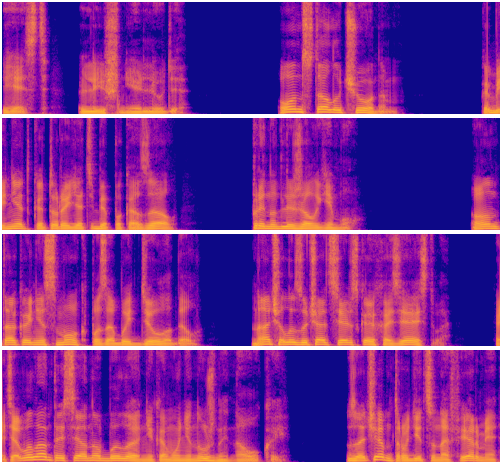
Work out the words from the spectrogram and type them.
есть лишние люди. Он стал ученым. Кабинет, который я тебе показал, принадлежал ему. Он так и не смог позабыть Дюладел. Начал изучать сельское хозяйство, хотя в Элантрисе оно было никому не нужной наукой. Зачем трудиться на ферме,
